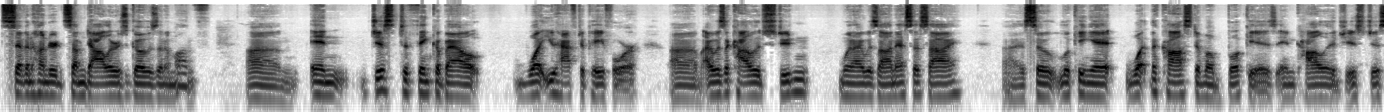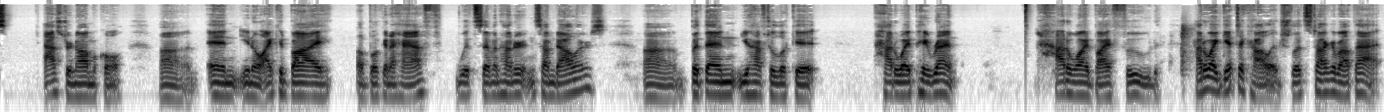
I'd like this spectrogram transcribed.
700 some dollars goes in a month, um, and just to think about what you have to pay for. Um, I was a college student when I was on SSI. Uh, so looking at what the cost of a book is in college is just astronomical. Um, and you know, I could buy a book and a half with seven hundred and some dollars, um, but then you have to look at how do I pay rent? How do I buy food? How do I get to college? Let's talk about that.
